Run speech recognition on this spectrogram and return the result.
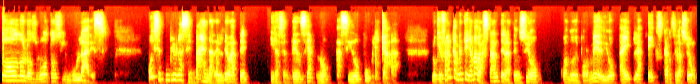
todos los votos singulares. Hoy se cumple una semana del debate y la sentencia no ha sido publicada. Lo que francamente llama bastante la atención cuando de por medio hay la excarcelación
